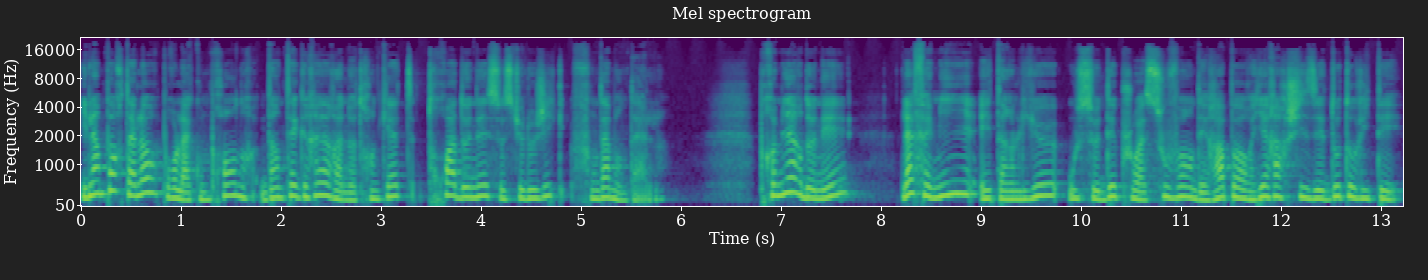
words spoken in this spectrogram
Il importe alors, pour la comprendre, d'intégrer à notre enquête trois données sociologiques fondamentales. Première donnée, la famille est un lieu où se déploient souvent des rapports hiérarchisés d'autorité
